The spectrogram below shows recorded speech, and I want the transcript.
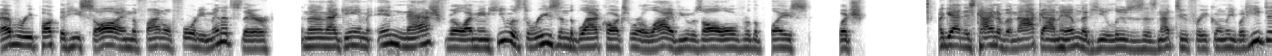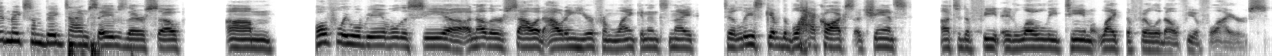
every puck that he saw in the final 40 minutes there. And then in that game in Nashville, I mean, he was the reason the Blackhawks were alive. He was all over the place, which again is kind of a knock on him that he loses his net too frequently, but he did make some big time saves there. So um, hopefully we'll be able to see uh, another solid outing here from Lankinen tonight to at least give the Blackhawks a chance uh, to defeat a lowly team like the Philadelphia Flyers.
